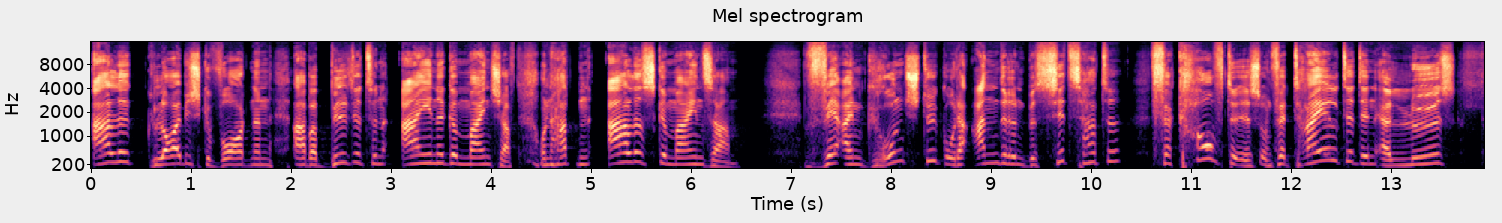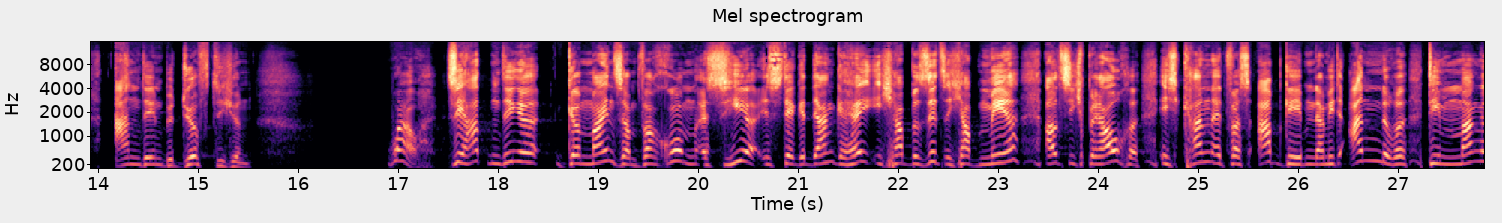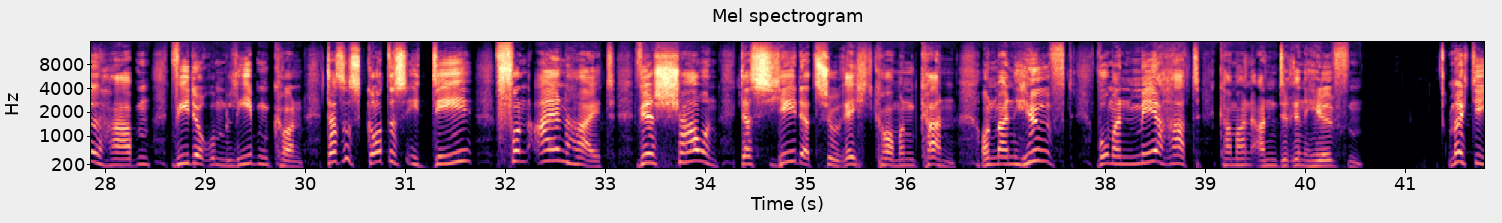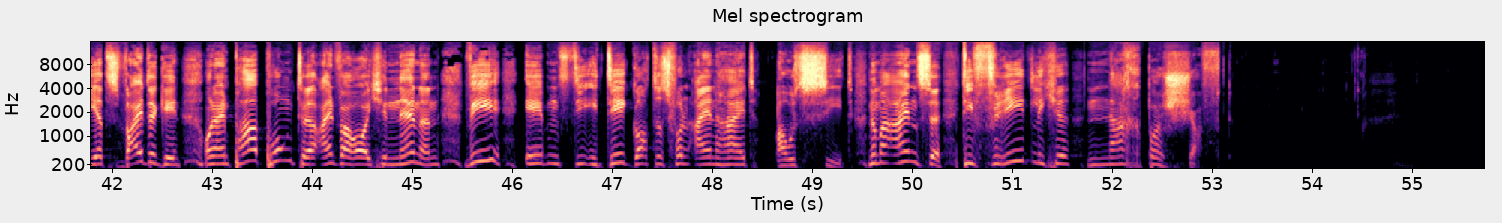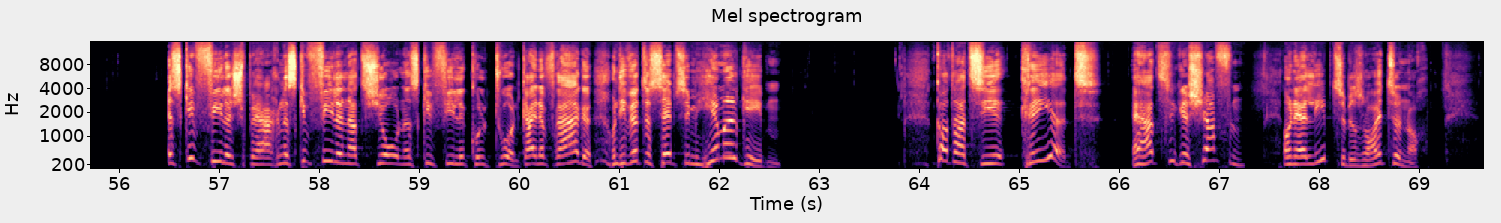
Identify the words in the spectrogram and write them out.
alle gläubig gewordenen aber bildeten eine Gemeinschaft und hatten alles gemeinsam. Wer ein Grundstück oder anderen Besitz hatte, verkaufte es und verteilte den Erlös an den Bedürftigen. Wow, sie hatten Dinge gemeinsam. Warum? Es hier ist der Gedanke, hey, ich habe Besitz, ich habe mehr, als ich brauche. Ich kann etwas abgeben, damit andere, die Mangel haben, wiederum leben können. Das ist Gottes Idee von Einheit. Wir schauen, dass jeder zurechtkommen kann und man hilft, wo man mehr hat, kann man anderen helfen möchte jetzt weitergehen und ein paar Punkte einfach euch nennen, wie eben die Idee Gottes von Einheit aussieht. Nummer eins, die friedliche Nachbarschaft. Es gibt viele Sprachen, es gibt viele Nationen, es gibt viele Kulturen, keine Frage. Und die wird es selbst im Himmel geben. Gott hat sie kreiert. Er hat sie geschaffen und er liebt sie bis heute noch.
